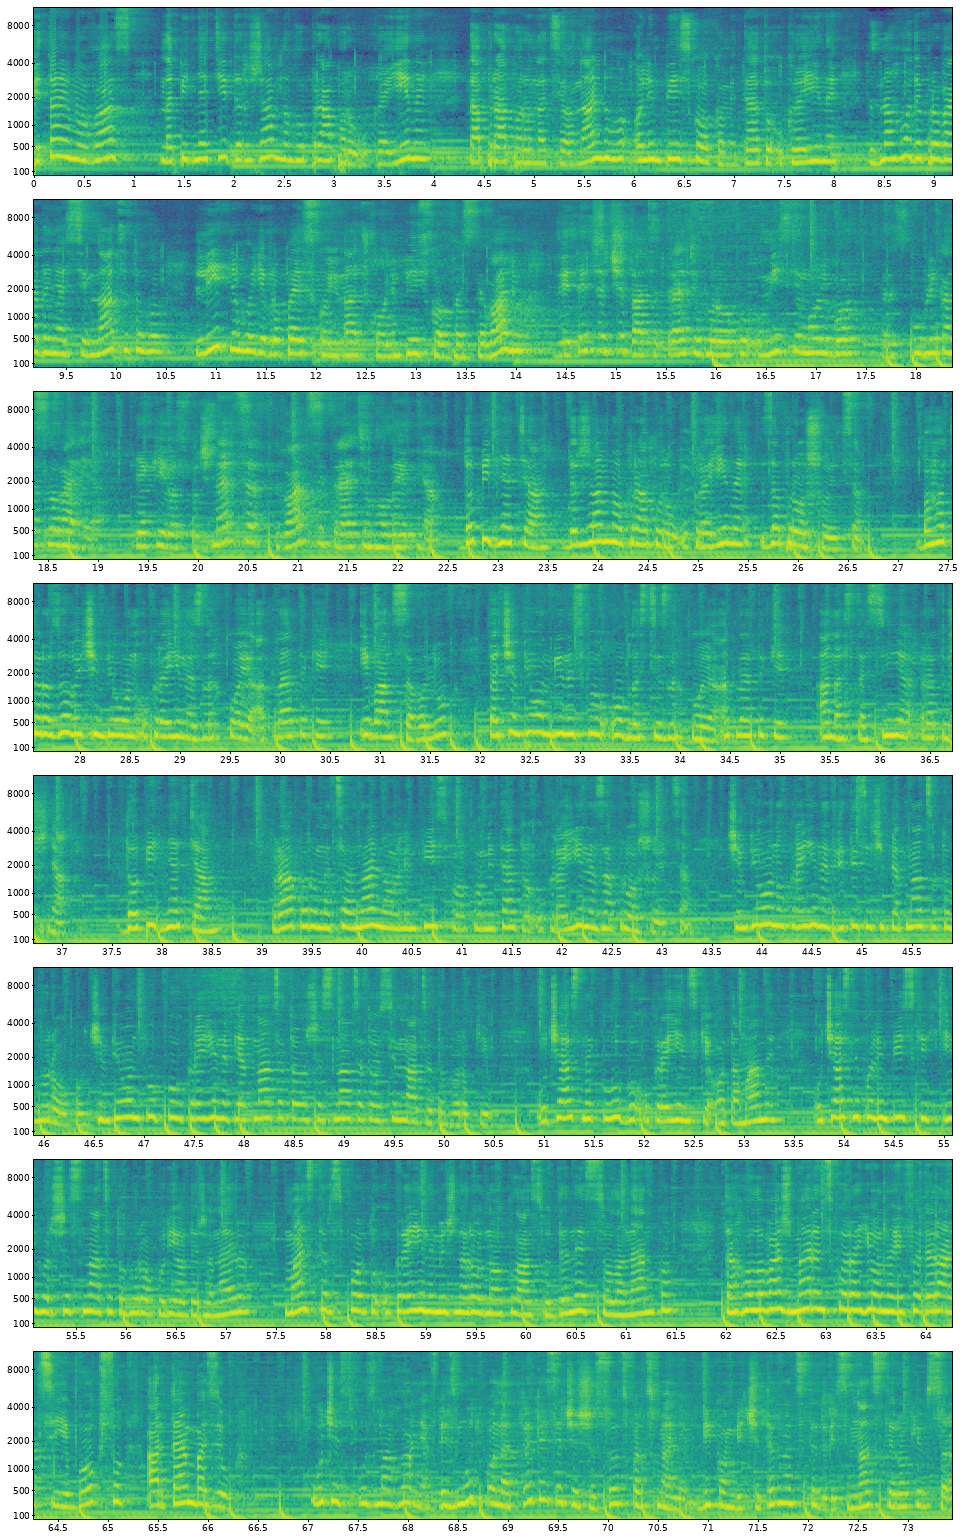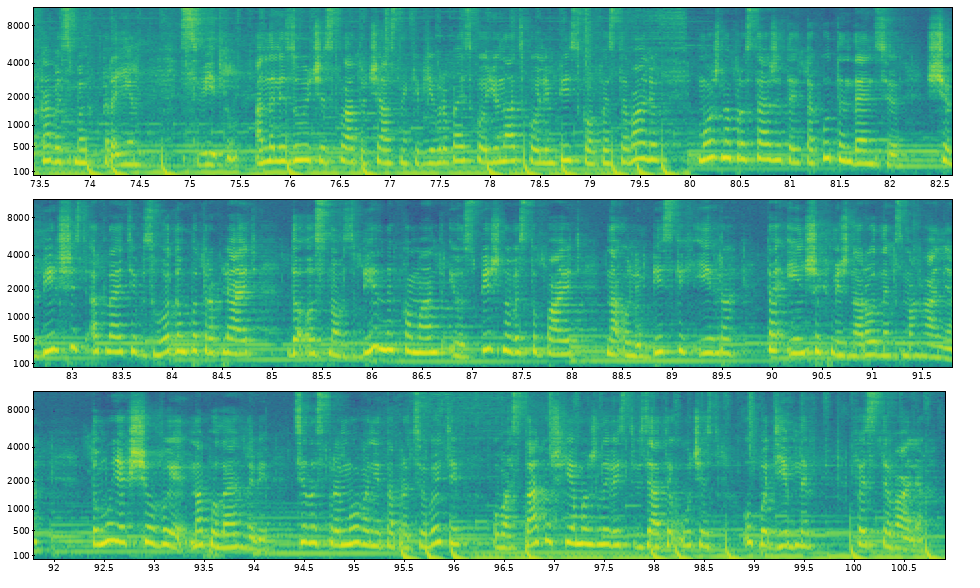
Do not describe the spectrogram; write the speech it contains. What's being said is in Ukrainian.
Вітаємо вас на піднятті державного прапору України та прапору Національного олімпійського комітету України з нагоди проведення 17-го літнього європейського юнацького олімпійського фестивалю 2023 року у місті Морібор, Республіка Словенія, який розпочнеться 23 липня. До підняття державного прапору України запрошуються багаторазовий чемпіон України з легкої атлетики Іван Саволюк та чемпіон Вінницької області з легкої атлетики Анастасія Ратушняк. До підняття прапору Національного олімпійського комітету України запрошується чемпіон України 2015 року, чемпіон Кубку України 15, 16, 17 років, учасник клубу Українські отамани, учасник Олімпійських ігор 16-го року Ріо де Жанейро, майстер спорту України міжнародного класу Денис Солоненко та голова Жмеринської районної федерації боксу Артем Базюк. Участь у змаганнях візьмуть понад 3600 спортсменів віком від 14 до 18 років з 48 країн світу. Аналізуючи склад учасників Європейського юнацького олімпійського фестивалю, можна простежити таку тенденцію, що більшість атлетів згодом потрапляють до основ збірних команд і успішно виступають на Олімпійських іграх та інших міжнародних змаганнях. Тому, якщо ви наполегливі, цілеспрямовані та працьовиті, у вас також є можливість взяти участь у подібних фестивалях.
